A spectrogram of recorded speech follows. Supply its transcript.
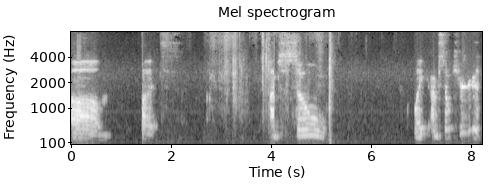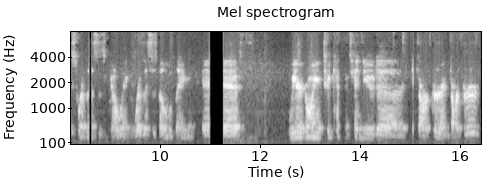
Um, but I'm so like I'm so curious where this is going, where this is building. If, we are going to continue to get darker and darker.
